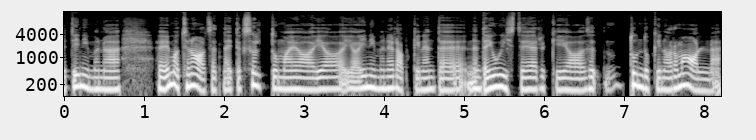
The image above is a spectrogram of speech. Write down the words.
et inimene emotsionaalselt näiteks sõltuma ja, ja, ja inimene elabki nende, nende juhiste järgi ja see tundubki normaalne.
